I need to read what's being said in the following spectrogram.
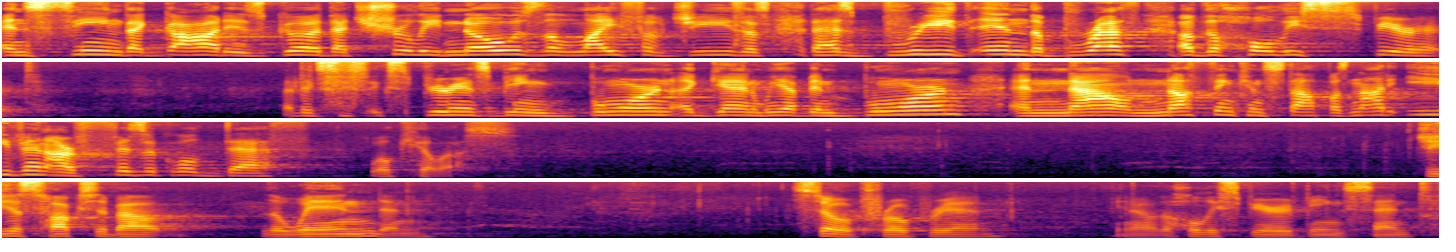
and seen that God is good, that truly knows the life of Jesus, that has breathed in the breath of the Holy Spirit, that experience being born again. We have been born, and now nothing can stop us. Not even our physical death will kill us. Jesus talks about the wind, and so appropriate you know, the Holy Spirit being sent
